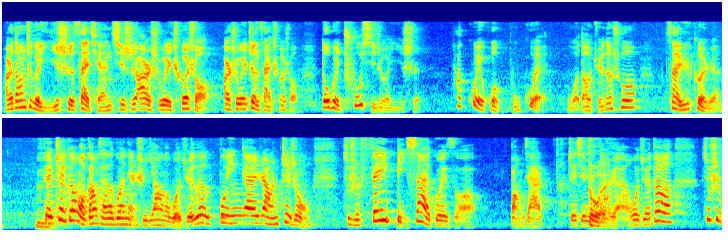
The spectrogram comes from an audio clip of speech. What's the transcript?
而当这个仪式赛前，其实二十位车手、二十位正赛车手都会出席这个仪式，它贵或不贵，我倒觉得说在于个人。对，这跟我刚才的观点是一样的。我觉得不应该让这种就是非比赛规则。绑架这些运动员，我觉得就是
